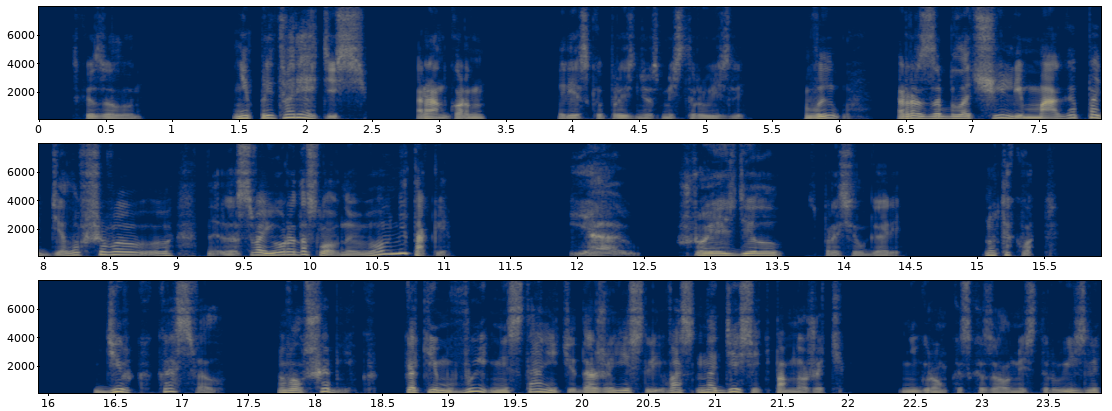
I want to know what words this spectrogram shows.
— сказал он. — Не притворяйтесь, Ранкорн, — резко произнес мистер Уизли. — Вы разоблачили мага, подделавшего э, свою родословную, не так ли? — Я... Что я сделал? — спросил Гарри. — Ну так вот, Дирк Кресвелл, волшебник, каким вы не станете, даже если вас на десять помножить, — негромко сказал мистер Уизли,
